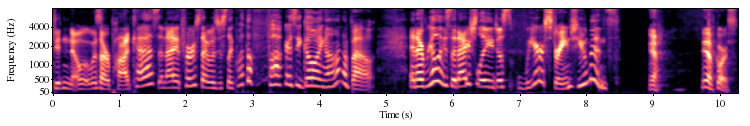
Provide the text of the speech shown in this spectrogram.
didn't know it was our podcast and I at first I was just like what the fuck is he going on about? And I realized that actually just we're strange humans. Yeah. Yeah, of course.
